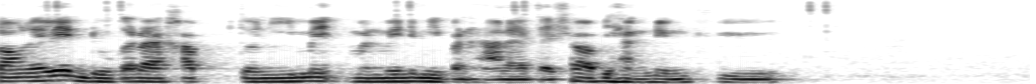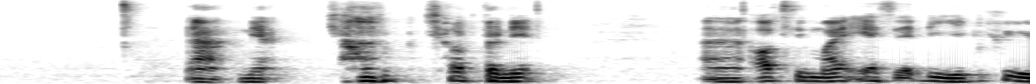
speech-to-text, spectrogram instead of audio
ลองเล่นๆดูก็ได้ครับ ตัวนี้ไม่มันไม่ได้มีปัญหาอะไรแต่ชอบอย่างหนึ่งคืออะเนี่ยชอบชอบตัวนี้อ่า optimize SSD ก็คือ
